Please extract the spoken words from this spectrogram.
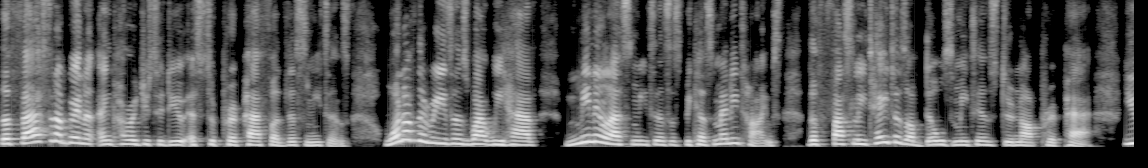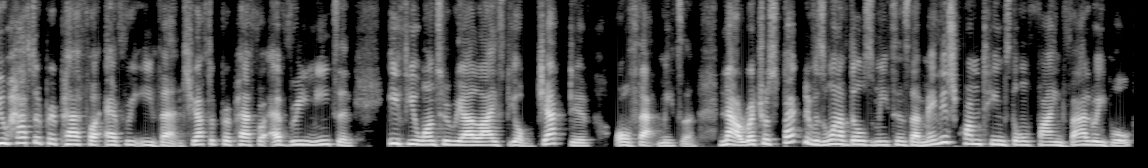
the first thing I'm going to encourage you to do is to prepare for these meetings. One of the reasons why we have meaningless meetings is because many times the facilitators of those meetings do not prepare. You have to prepare for every event. You have to prepare for every meeting if you want to realize the objective of that meeting. Now, retrospective is one of those meetings that many Scrum teams don't find valuable.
